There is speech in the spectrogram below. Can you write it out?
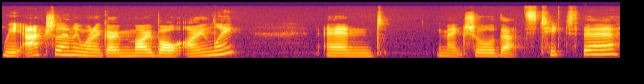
We actually only want to go mobile only and make sure that's ticked there.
